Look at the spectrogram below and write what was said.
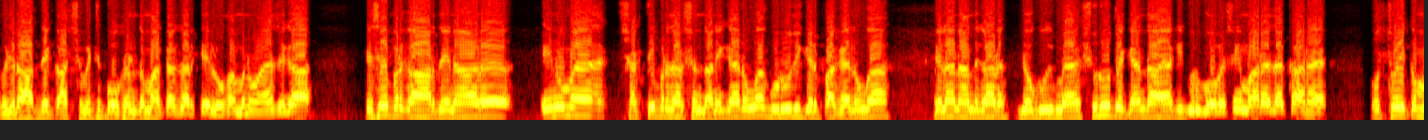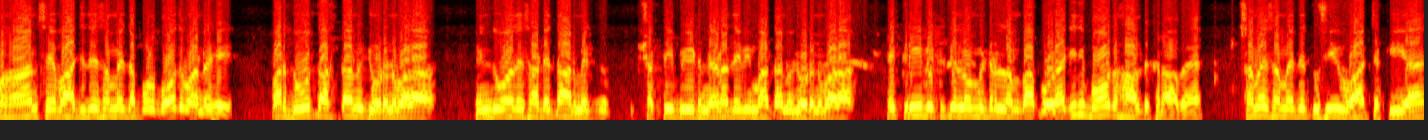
ਗੁਜਰਾਤ ਦੇ ਕੱਛ ਵਿੱਚ ਪੋਖਰਨ ਧਮਾਕਾ ਕਰਕੇ ਲੋਹਾ ਮਨਵਾਇਆ ਸੀਗਾ ਕਿਸੇ ਪ੍ਰਕਾਰ ਦੇ ਨਾਲ ਇਹਨੂੰ ਮੈਂ ਸ਼ਕਤੀ ਪ੍ਰਦਰਸ਼ਨ ਦਾ ਨਹੀਂ ਕਹਿ ਰਹੂੰਗਾ, ਗੁਰੂ ਦੀ ਕਿਰਪਾ ਕਹਿ ਲੂੰਗਾ। ਕਿਲਾ ਆਨੰਦਗੜ੍ਹ ਜੋ ਗੁਰੂ ਮੈਂ ਸ਼ੁਰੂ ਤੇ ਕਹਿੰਦਾ ਆਇਆ ਕਿ ਗੁਰੂ ਗੋਬਿੰਦ ਸਿੰਘ ਮਹਾਰਾਜ ਦਾ ਘਰ ਹੈ, ਉੱਥੋਂ ਇੱਕ ਮਹਾਨ ਸੇਵਾ ਅੱਜ ਦੇ ਸਮੇਂ ਦਾ ਪੁਲ ਬਹੁਤ ਬਣ ਰਹੇ, ਪਰ ਦੋ ਤਖਤਾਂ ਨੂੰ ਜੋੜਨ ਵਾਲਾ, ਹਿੰਦੂਆਂ ਦੇ ਸਾਡੇ ਧਾਰਮਿਕ ਸ਼ਕਤੀ ਪੀਠ ਨੈਣਾ ਦੇਵੀ ਮਾਤਾ ਨੂੰ ਜੋੜਨ ਵਾਲਾ ਇਹ ਕਰੀਬ 1 ਕਿਲੋਮੀਟਰ ਲੰਬਾ ਪੁਲ ਹੈ ਜਿਹਦੀ ਬਹੁਤ ਹਾਲਤ ਖਰਾਬ ਹੈ। ਸਮੇਂ-ਸਮੇਂ ਤੇ ਤੁਸੀਂ ਵੀ ਆਵਾਜ਼ ਚੱਕੀ ਹੈ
